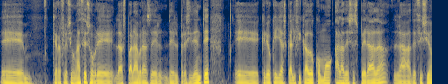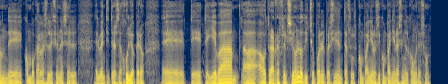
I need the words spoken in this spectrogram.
¿qué reflexión hace sobre las palabras del, del presidente? Eh, creo que ya has calificado como a la desesperada la decisión de convocar las elecciones el, el 23 de julio, pero eh, te, lleva a otra reflexión lo dicho por el presidente a sus compañeros y compañeras en el Congreso.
